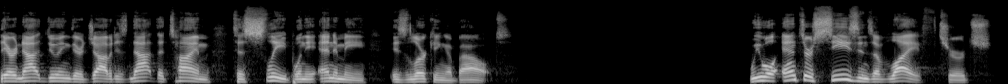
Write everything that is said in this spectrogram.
They are not doing their job. It is not the time to sleep when the enemy is lurking about. We will enter seasons of life, church,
